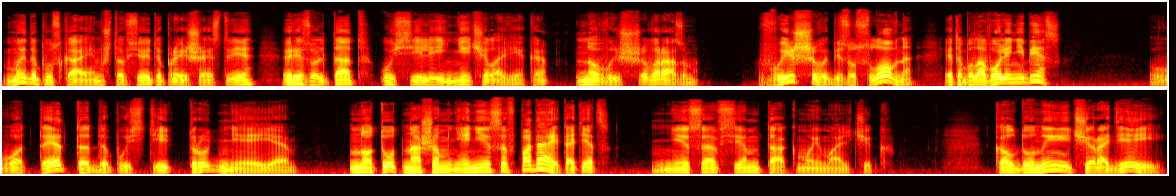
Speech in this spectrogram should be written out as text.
Мы допускаем, что все это происшествие — результат усилий не человека, но высшего разума. Высшего, безусловно, это была воля небес. Вот это допустить труднее». Но тут наше мнение совпадает, отец. Не совсем так, мой мальчик. Колдуны и чародеи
